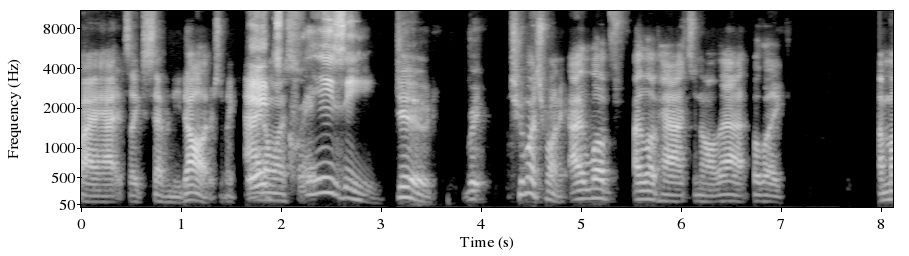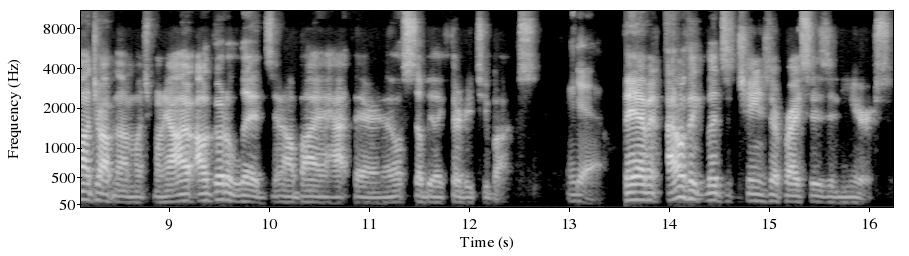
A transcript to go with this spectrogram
buy a hat, it's like $70. I'm like, I don't It's want crazy. dude, too much money. I love I love hats and all that, but like I'm not dropping that much money. I'll, I'll go to Lids and I'll buy a hat there, and it'll still be like 32 bucks. Yeah, They haven't. I don't think Lids have changed their prices in years.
